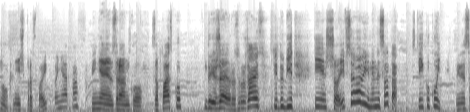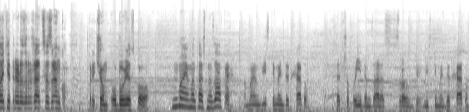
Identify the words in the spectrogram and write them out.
Ну, ніч простой, понятно. Міняю зранку запаску. Доїжджаю, розгружаюсь під обід. І що? І все, і Міннесота. Стій кукуй. В Міннесоті треба розгружатися зранку. Причому обов'язково. Маємо монтаж на завтра, а маємо 200 миль дедхеду. Так що поїдемо зараз, зробимо тих 200 миль дедхеду.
